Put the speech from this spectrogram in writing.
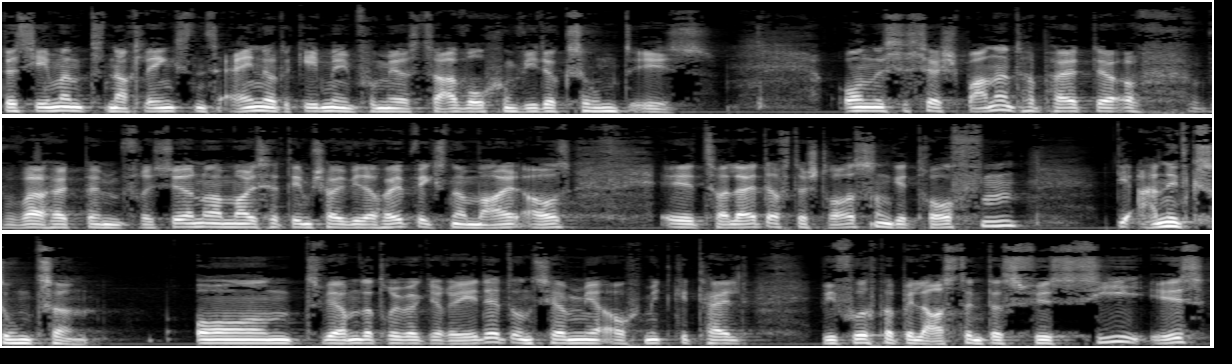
dass jemand nach längstens ein oder geben wir ihm von mir aus zwei Wochen wieder gesund ist. Und es ist sehr spannend, habe heute auf, war heute beim Friseur normal, seitdem schaue ich wieder halbwegs normal aus, äh, zwei Leute auf der Straße getroffen, die auch nicht gesund sind. Und wir haben darüber geredet und sie haben mir auch mitgeteilt, wie furchtbar belastend das für sie ist,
